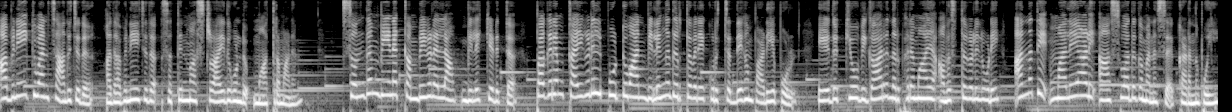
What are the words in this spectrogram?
അഭിനയിക്കുവാൻ സാധിച്ചത് അത് അഭിനയിച്ചത് സത്യൻ മാസ്റ്റർ ആയതുകൊണ്ട് മാത്രമാണ്. സ്വന്തം വീണ കമ്പികളെല്ലാം വിലക്കെടുത്ത് പകരം കൈകളിൽ പൂട്ടുവാൻ വിലങ്ങു തീർത്തവരെ കുറിച്ച് അദ്ദേഹം പാടിയപ്പോൾ ഏതൊക്കെയോ വികാരനിർഭരമായ അവസ്ഥകളിലൂടെ അന്നത്തെ മലയാളി ആസ്വാദക മനസ്സ് കടന്നുപോയി.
